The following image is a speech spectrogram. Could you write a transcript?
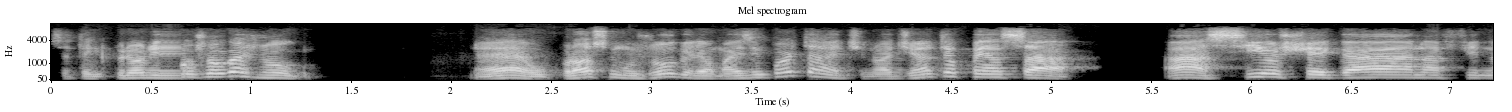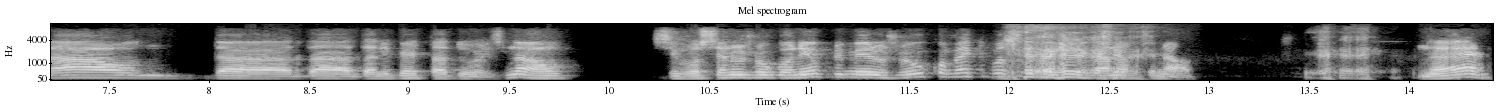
você tem que priorizar jogo a jogo. Né? O próximo jogo ele é o mais importante. Não adianta eu pensar, ah, se eu chegar na final da, da, da Libertadores. Não. Se você não jogou nem o primeiro jogo, como é que você vai chegar na final? né?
